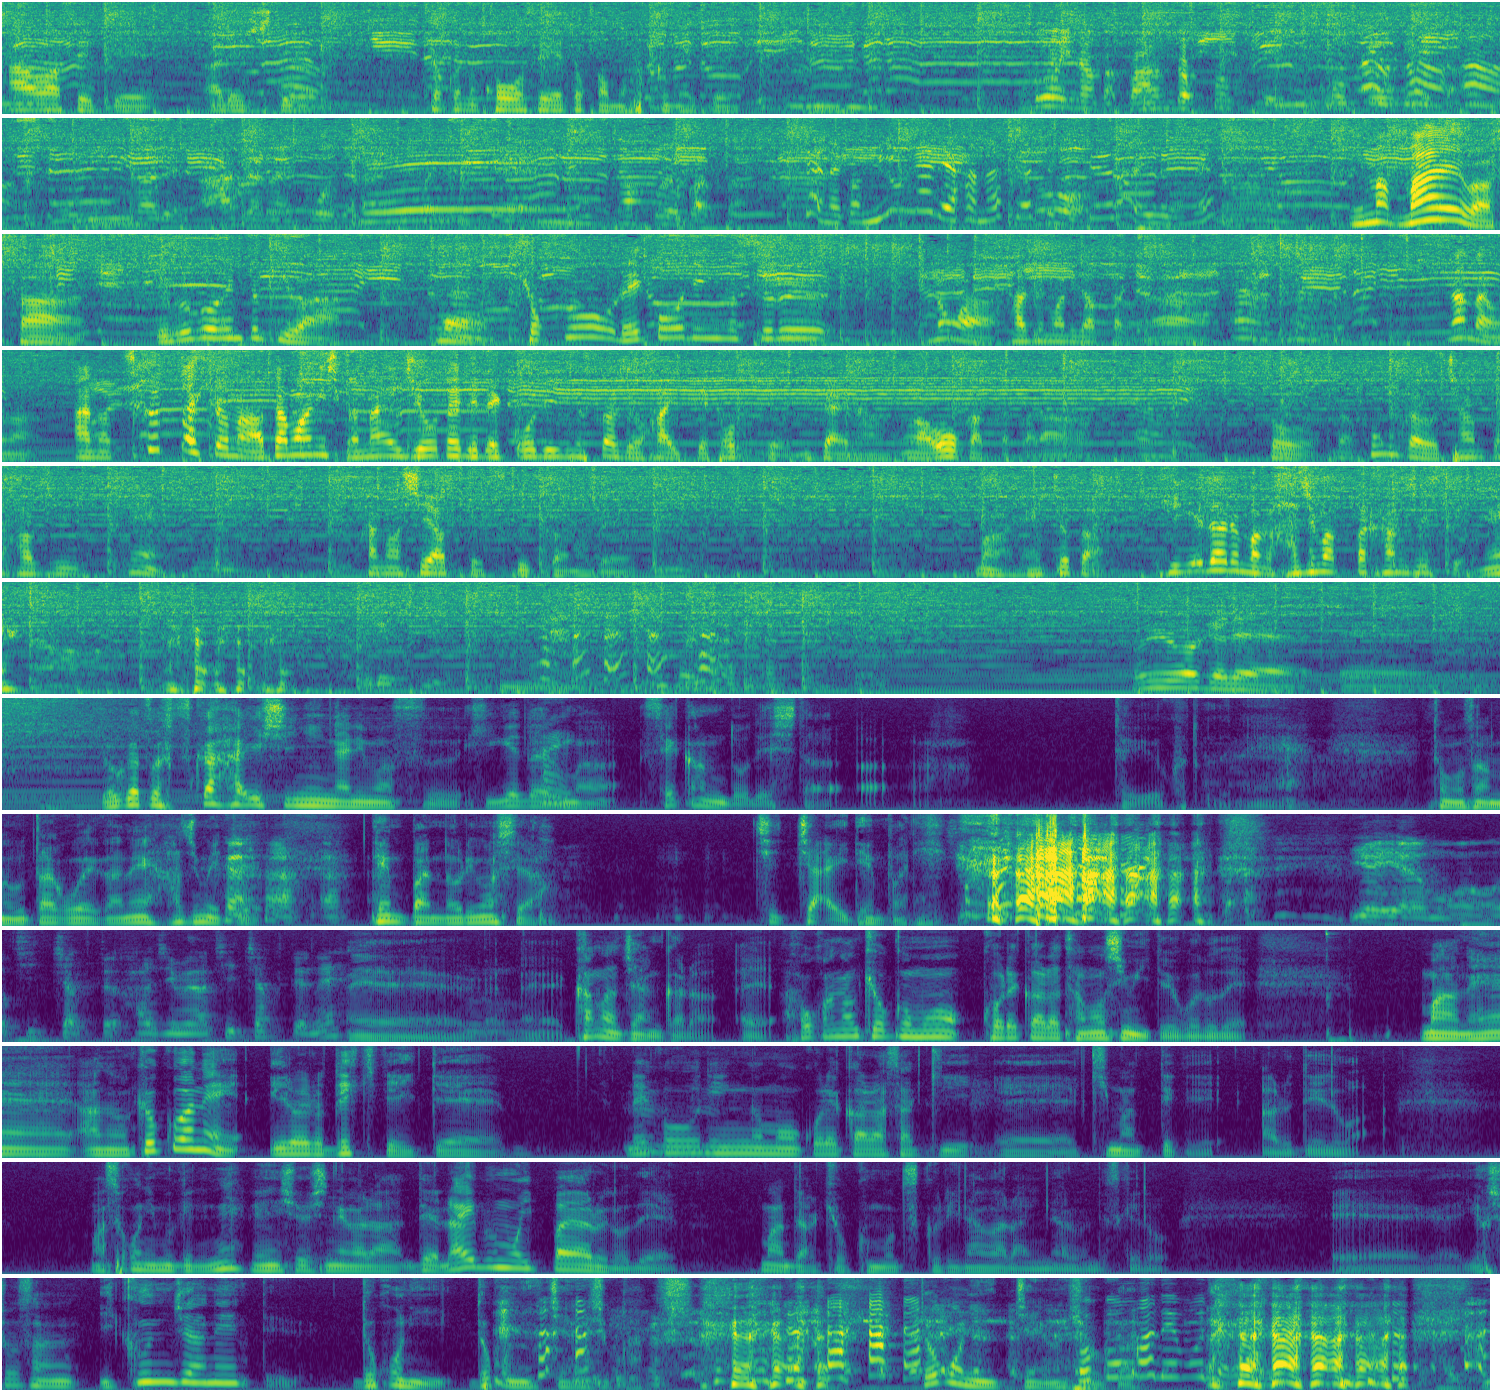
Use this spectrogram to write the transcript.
合わせてあれして曲の構成とかも含めて、すごいなんかバンドっぽくていい光景を見てた。みんなで、ああじゃない、こうじゃないとか言って、かっこよかった。じゃあね、こうみんなで話し合って作るのがいいよね。今前はさ産声の時はもう曲をレコーディングするのが始まりだったからうんうん。なんだろうなあの作った人の頭にしかない状態でレコーディングスタジオ入って撮ってみたいなのが多かったからそうだから今回はちゃんとはじ、ね、話し合って作ったのでまあねちょっとヒゲだるまが始まった感じですよね、嬉しい。というわけで、えー6月2日配信になります。ヒゲだるまセカンドでした、ということでね。トモさんの歌声がね初めて 電波に乗りましたよ。ちっちゃい電波に。いやいや、もうちっちゃくて、初めはちっちゃくてね。えーえーかなちゃんから、えー他の曲もこれから楽しみということで。まあねあの曲はねいろいろできていてレコーディングもこれから先、えー決まっててある程度は、まあ、そこに向けてね練習しながらでライブもいっぱいあるのでまあだから曲も作りながらになるんですけど、えー吉尾さん行くんじゃねってどこにどこに行っちゃいましょうか？どこに行っちゃいましょうか？どこまでもじゃない。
